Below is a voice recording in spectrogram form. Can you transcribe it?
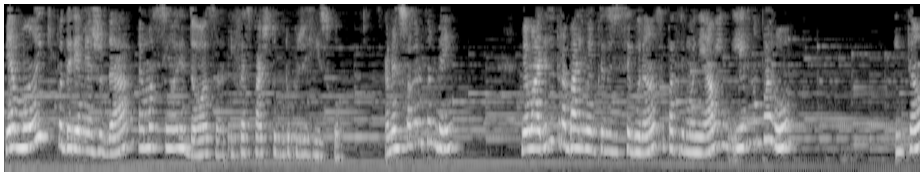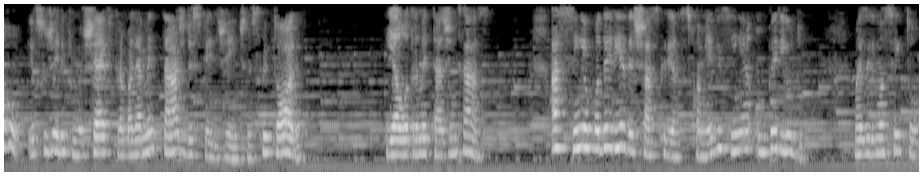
Minha mãe, que poderia me ajudar, é uma senhora idosa e faz parte do grupo de risco. A minha sogra também. Meu marido trabalha em uma empresa de segurança patrimonial e ele não parou. Então, eu sugeri para o meu chefe trabalhar metade do expediente no escritório e a outra metade em casa. Assim, eu poderia deixar as crianças com a minha vizinha um período, mas ele não aceitou.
